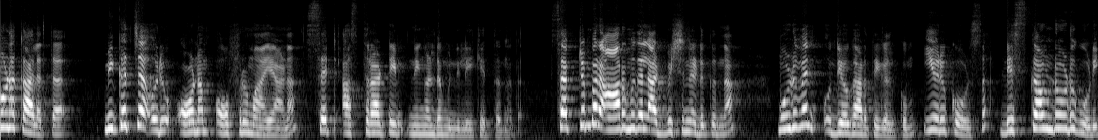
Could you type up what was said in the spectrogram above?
ഓണക്കാലത്ത് മികച്ച ഒരു ഓണം ഓഫറുമായാണ് സെറ്റ് അസ്ത്ര ടീം നിങ്ങളുടെ മുന്നിലേക്ക് എത്തുന്നത്. സെപ്റ്റംബർ ആറ് മുതൽ അഡ്മിഷൻ എടുക്കുന്ന മുഴുവൻ ഉദ്യോഗാർത്ഥികൾക്കും ഈ ഒരു കോഴ്സ് ഡിസ്കൗണ്ടോടുകൂടി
